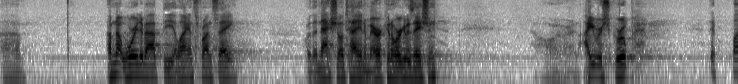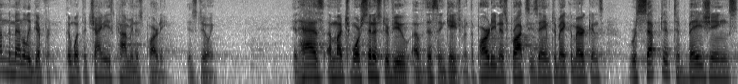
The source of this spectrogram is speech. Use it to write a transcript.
Um, I'm not worried about the Alliance Francaise or the National Italian American Organization or an Irish group. They're fundamentally different than what the Chinese Communist Party is doing. It has a much more sinister view of this engagement. The party and its proxies aim to make Americans receptive to Beijing's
